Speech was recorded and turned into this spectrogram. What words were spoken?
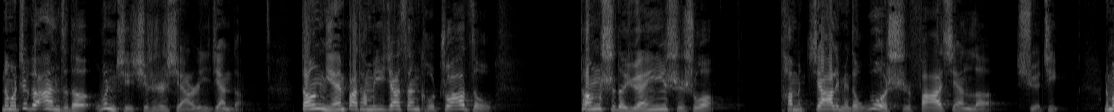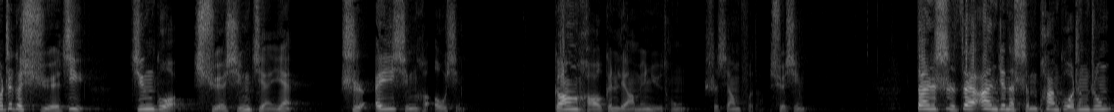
那么这个案子的问题其实是显而易见的，当年把他们一家三口抓走。当时的原因是说，他们家里面的卧室发现了血迹，那么这个血迹经过血型检验是 A 型和 O 型，刚好跟两名女童是相符的血型。但是在案件的审判过程中，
